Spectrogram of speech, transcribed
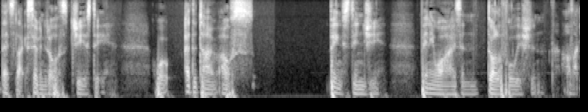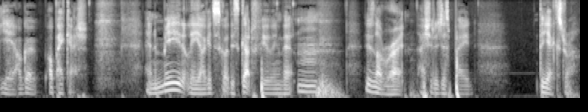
that's like $70 GST. Well, at the time I was being stingy, penny wise and dollar foolish and I was like, yeah, I'll go, I'll pay cash. And immediately I just got this gut feeling that, mm, this is not right. I should have just paid the extra.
